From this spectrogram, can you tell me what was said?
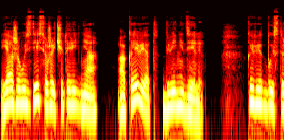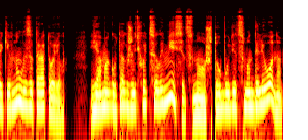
Я живу здесь уже четыре дня, а Кевиат — две недели. Кевиат быстро кивнул и затараторил. «Я могу так жить хоть целый месяц, но что будет с Манделеоном?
